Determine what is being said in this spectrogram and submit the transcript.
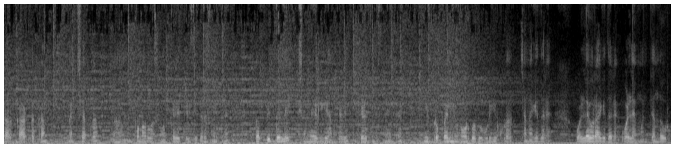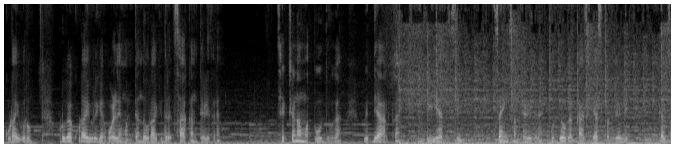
ಕರ್ಕಾಟಕ, ನಕ್ಷತ್ರ ಪುನರ್ವಸು ಅಂತೇಳಿ ತಿಳಿಸಿದ್ದಾರೆ ಸ್ನೇಹಿತರೆ. ತಪ್ಪಿದ್ದಲ್ಲಿ ಕ್ಷಮೆ ಇರಲಿ ಅಂತೇಳಿ ಹೇಳ್ತೀನಿ ಸ್ನೇಹಿತರೆ. ಈ ಪ್ರೊಫೈಲ್ ನೀವು ನೋಡ್ಬೋದು, ಹುಡುಗಿ ಕೂಡ ಚೆನ್ನಾಗಿದ್ದಾರೆ. ಒಳ್ಳೆಯವರಾಗಿದ್ದಾರೆ. ಒಳ್ಳೆ ಮಂತ್ಯಂದವರು ಕೂಡ ಇವರು. ಹುಡುಗ ಕೂಡ ಇವರಿಗೆ ಒಳ್ಳೆ ಮಂತ್ಯಂದವರಾಗಿದ್ದರೆ ಸಾಕಂತ ಹೇಳಿದ್ದಾರೆ ಶಿಕ್ಷಣ ಮತ್ತು ಉದ್ಯೋಗ, ವಿದ್ಯಾರ್ಥ ಬಿ ಎಸ್ ಸಿ ಸೈನ್ಸ್ ಅಂತ ಹೇಳಿದ್ದಾರೆ ಉದ್ಯೋಗ ಖಾಸಗಿ ಆಸ್ಪತ್ರೆಯಲ್ಲಿ ಕೆಲಸ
